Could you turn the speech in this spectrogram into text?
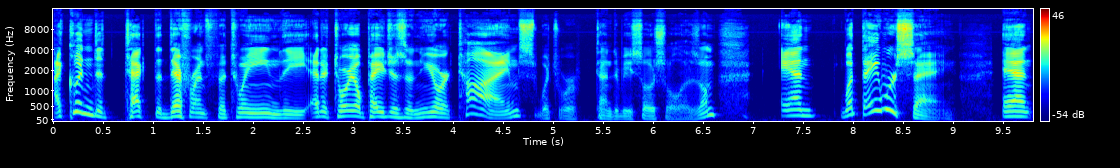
I couldn't detect the difference between the editorial pages of the New York Times, which were tend to be socialism, and what they were saying. And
